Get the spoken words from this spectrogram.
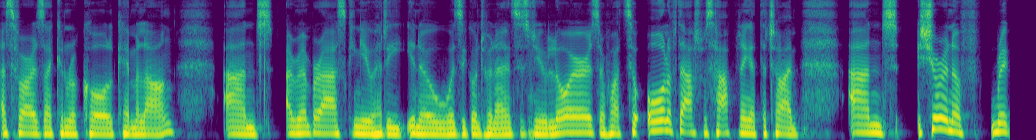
as far as I can recall, came along. And I remember asking you, had he, you know, was he going to announce his new lawyers or what? So all of that was happening at the time. And sure enough, R-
